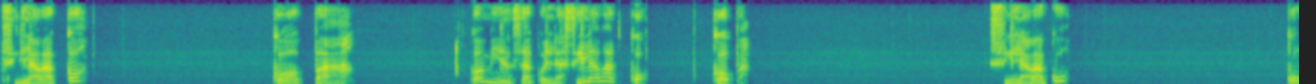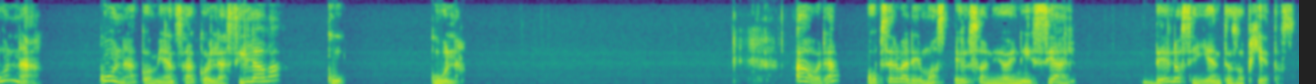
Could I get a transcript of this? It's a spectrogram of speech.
Sílaba co Copa. Comienza con la sílaba co. Copa. Sílaba Q. Cuna. Cuna comienza con la sílaba Q. Cuna. Ahora observaremos el sonido inicial de los siguientes objetos.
